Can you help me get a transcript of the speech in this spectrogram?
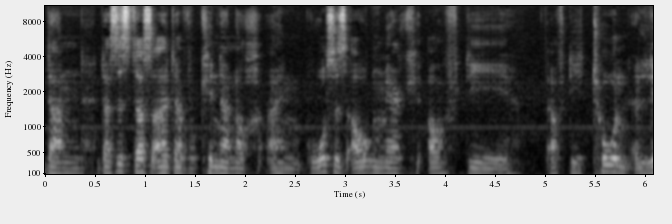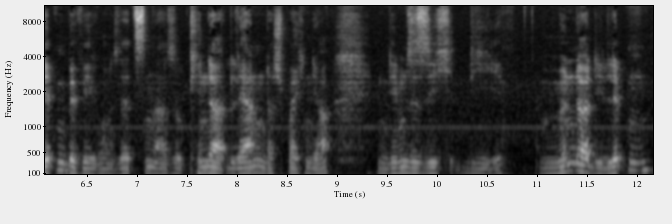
dann, das ist das Alter, wo Kinder noch ein großes Augenmerk auf die auf die Ton-Lippenbewegung setzen. Also Kinder lernen das Sprechen ja, indem sie sich die Münder, die Lippen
